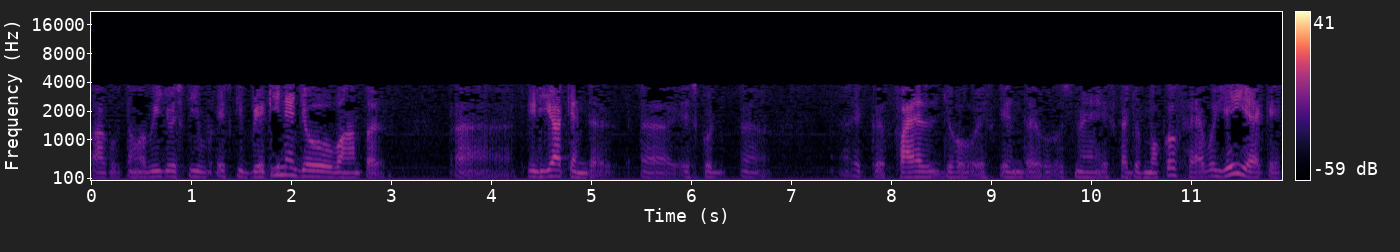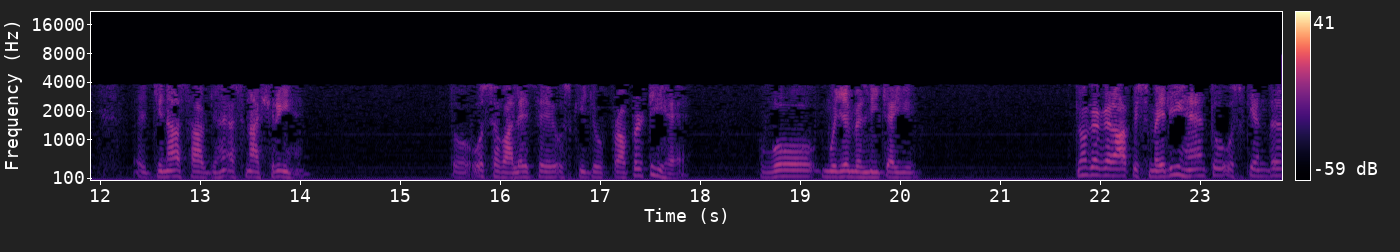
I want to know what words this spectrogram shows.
آپ کو بتاؤں، ابھی جو اس کی اس کی بیٹی نے جو وہاں پر انڈیا کے اندر اس کو ایک فائل جو اس کے اندر اس میں اس کا جو موقف ہے وہ یہی ہے کہ جناح صاحب جو ہیں اسناشری ہیں۔ تو اس حوالے سے اس کی جو پراپرٹی ہے وہ مجھے ملنی چاہیے۔ کیونکہ اگر آپ اسماعیلی ہیں تو اس کے اندر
